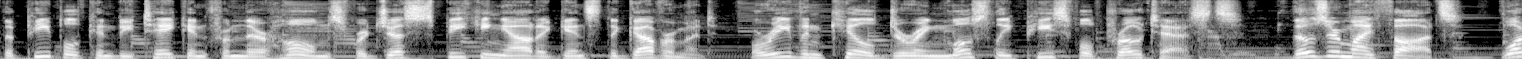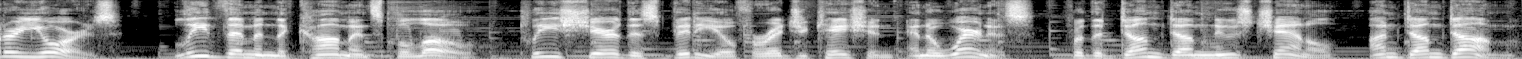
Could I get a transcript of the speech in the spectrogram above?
the people can be taken from their homes for just speaking out against the government, or even killed during mostly peaceful protests. Those are my thoughts, what are yours? Leave them in the comments below, please. share this video for education and awareness. For the Dumb Dumb News channel, I'm Dumb Dumb.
